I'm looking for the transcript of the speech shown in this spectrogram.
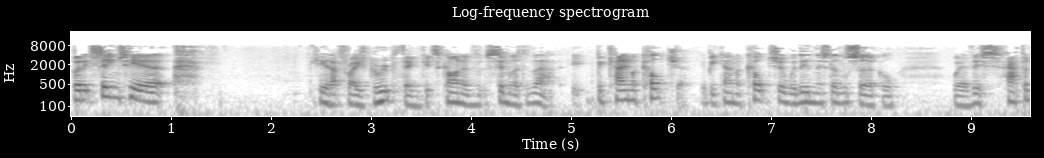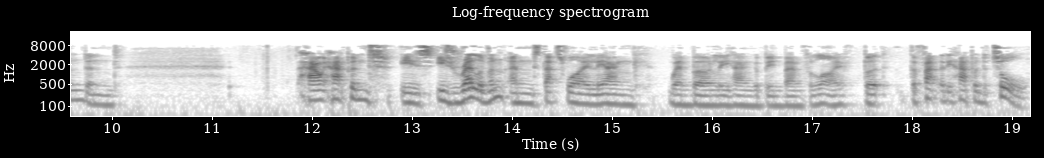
But it seems here, hear that phrase groupthink, it's kind of similar to that. It became a culture. It became a culture within this little circle where this happened and how it happened is is relevant, and that's why Liang Wenbo and Li Hang have been banned for life. But the fact that it happened at all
